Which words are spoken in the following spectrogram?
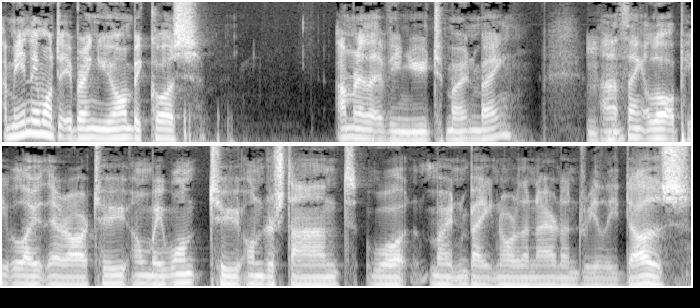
I mainly wanted to bring you on because I'm relatively new to mountain biking. Mm-hmm. And I think a lot of people out there are too, and we want to understand what Mountain Bike Northern Ireland really does.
